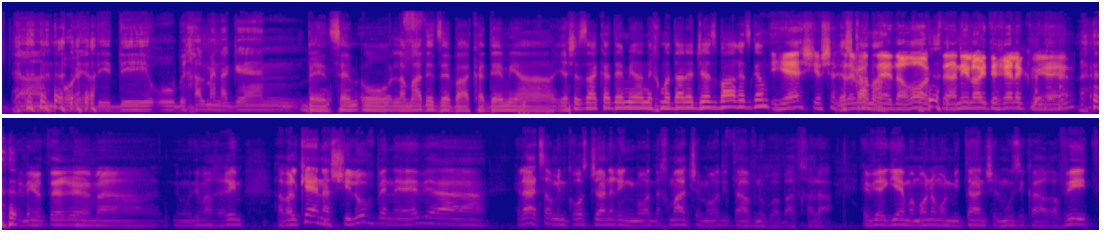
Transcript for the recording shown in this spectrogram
דן פה ידידי, הוא בכלל מנגן... בעצם הוא למד את זה באקדמיה, יש איזה אקדמיה נחמדה לג'אז בארץ גם? יש, יש יש אקדמיות כמה. נהדרות, אני לא הייתי חלק מהן, אני יותר אה, מהלימודים האחרים. אבל כן, השילוב בין אה, אביה... אלה יצר מין קרוס ג'אנרינג מאוד נחמד, שמאוד התאהבנו בה בהתחלה. אביה הגיע עם המון המון מטען של מוזיקה ערבית,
